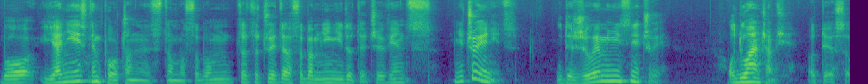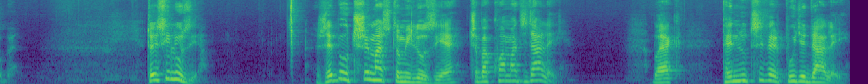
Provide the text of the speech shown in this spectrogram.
Bo ja nie jestem połączony z tą osobą, to, co czuje ta osoba, mnie nie dotyczy, więc nie czuję nic. Uderzyłem i nic nie czuję. Odłączam się od tej osoby. To jest iluzja. Żeby utrzymać tą iluzję, trzeba kłamać dalej. Bo jak ten Lucyfer pójdzie dalej,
